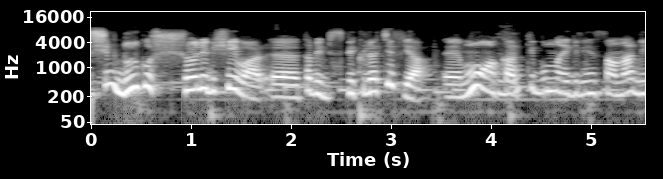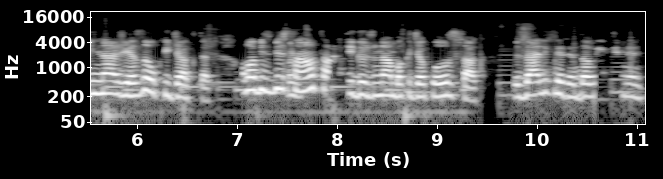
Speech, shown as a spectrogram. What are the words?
şimdi Duygu şöyle bir şey var. Ee, tabii spekülatif ya. E, muhakkak Hı-hı. ki bununla ilgili insanlar binlerce yazı okuyacaktır. Ama biz bir sanat tarihi gözünden bakacak olursak, özellikle de Da Vinci'nin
